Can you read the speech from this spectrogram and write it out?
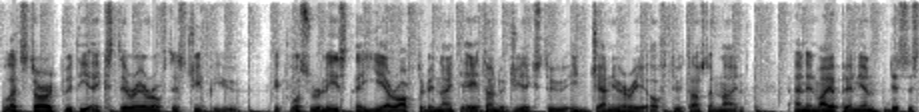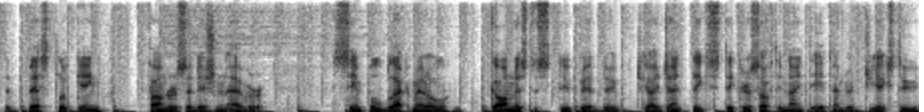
Let's start with the exterior of this GPU. It was released a year after the 9800 GX2 in January of 2009 and in my opinion this is the best looking Founders Edition ever. Simple black metal, gone is the stupid gigantic stickers of the 9800 GX2.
